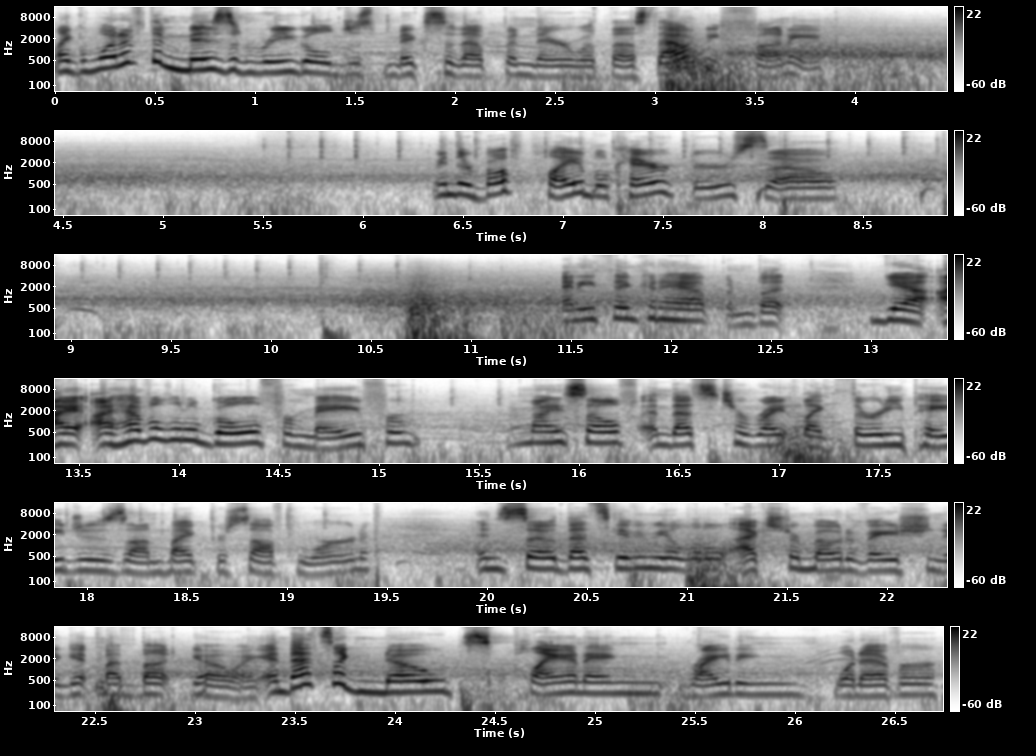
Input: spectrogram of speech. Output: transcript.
Like, what if the Miz and Regal just mix it up in there with us? That would be funny. I mean, they're both playable characters, so... Anything can happen, but... Yeah, I, I have a little goal for May for myself, and that's to write like 30 pages on Microsoft Word. And so that's giving me a little extra motivation to get my butt going. And that's like notes, planning, writing, whatever.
